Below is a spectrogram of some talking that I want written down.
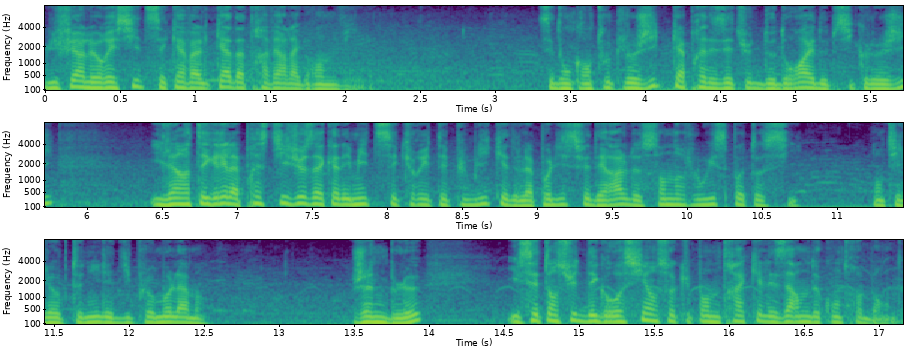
lui faire le récit de ses cavalcades à travers la grande ville. C'est donc en toute logique qu'après des études de droit et de psychologie, il a intégré la prestigieuse Académie de sécurité publique et de la police fédérale de San Luis Potosí, dont il a obtenu les diplômes à la main. Jeune bleu, il s'est ensuite dégrossi en s'occupant de traquer les armes de contrebande.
